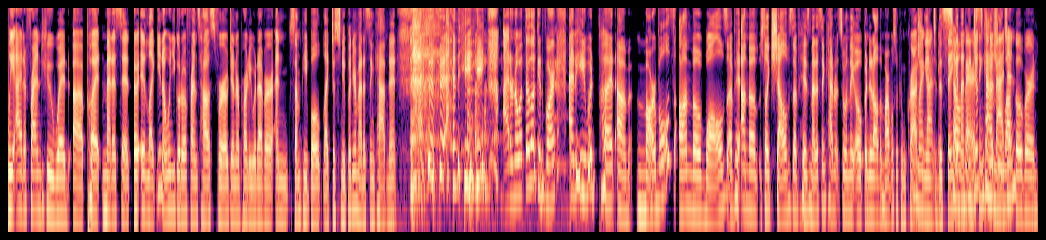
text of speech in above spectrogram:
we I had a friend who would uh, put medicine uh, in like you know when you go to a friend's house for a dinner party whatever and some people like to snoop in your medicine cabinet and he I don't know what they're looking for. And he would put um, marbles on the walls of hi- on the like shelves of his medicine cabinet so when they opened it all the marbles would come crashing God, into the it's sink. so and then he just. Can casually walk over and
